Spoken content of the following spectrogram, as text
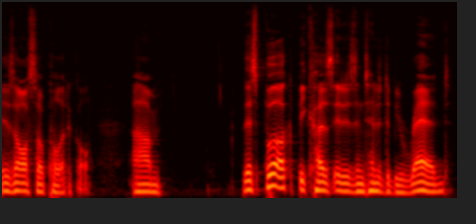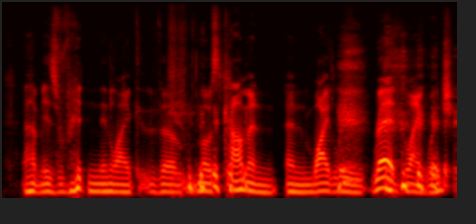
is also political. Um, this book, because it is intended to be read, um, is written in like the most common and widely read language,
